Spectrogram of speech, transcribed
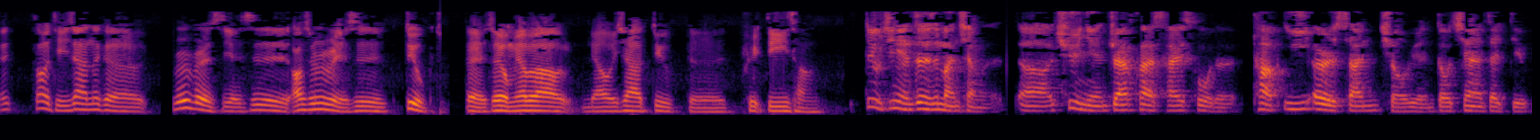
哎，稍微提一下那个 Rivers 也是 Austin Rivers 也是 Duke，对，所以我们要不要聊一下 Duke 的 pre 第一场？Duke 今年真的是蛮强的。呃，去年 Draft Class High School 的 Top 一二三球员都现在在 Duke，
